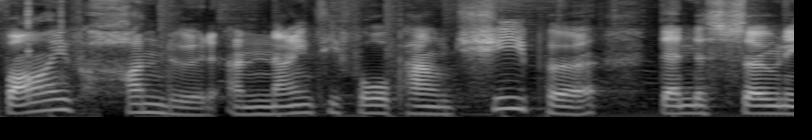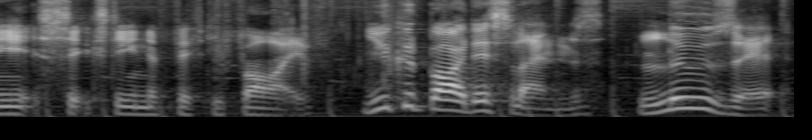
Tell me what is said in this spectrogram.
£594 cheaper than the Sony 16-55. You could buy this lens, lose it,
